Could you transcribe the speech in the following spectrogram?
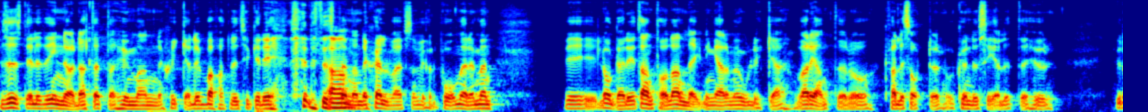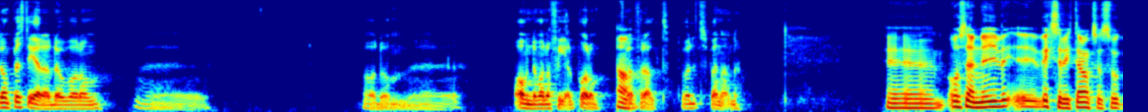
Precis, det är lite innördat detta hur man skickar. Det är bara för att vi tycker det är lite Ja. spännande själva eftersom vi höll på med det. Men vi loggade ett antal anläggningar med olika varianter och kvalisorter och kunde se lite hur, hur de presterade och vad de... Eh, vad de eh, om det var något fel på dem Ja. framförallt. Det var lite spännande. Eh, och sen i vä- växelriktaren också så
